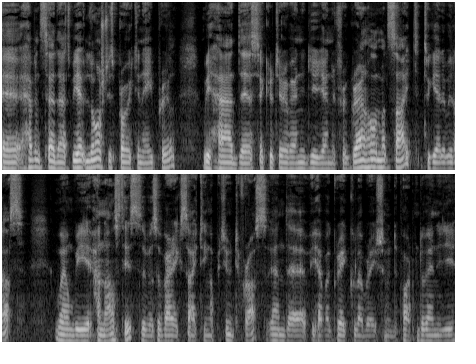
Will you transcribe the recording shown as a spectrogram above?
uh, having said that, we have launched this project in April. We had the Secretary of Energy Jennifer Granholm at site together with us when we announced this. It was a very exciting opportunity for us, and uh, we have a great collaboration with the Department of Energy,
